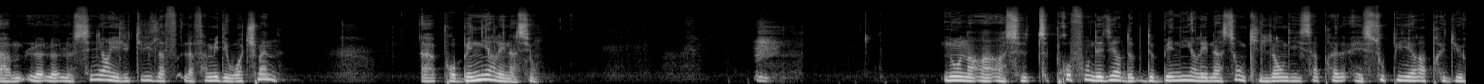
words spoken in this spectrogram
euh, le, Seigneur il utilise la, famille des Watchmen euh, pour bénir les nations. Nous, on a ce, profond désir de, bénir les nations qui languissent et soupirent après Dieu,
